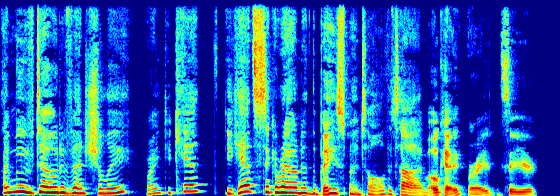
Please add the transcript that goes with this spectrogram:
I moved out eventually. Right? You can't you can't stick around in the basement all the time. Okay, right. So you're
